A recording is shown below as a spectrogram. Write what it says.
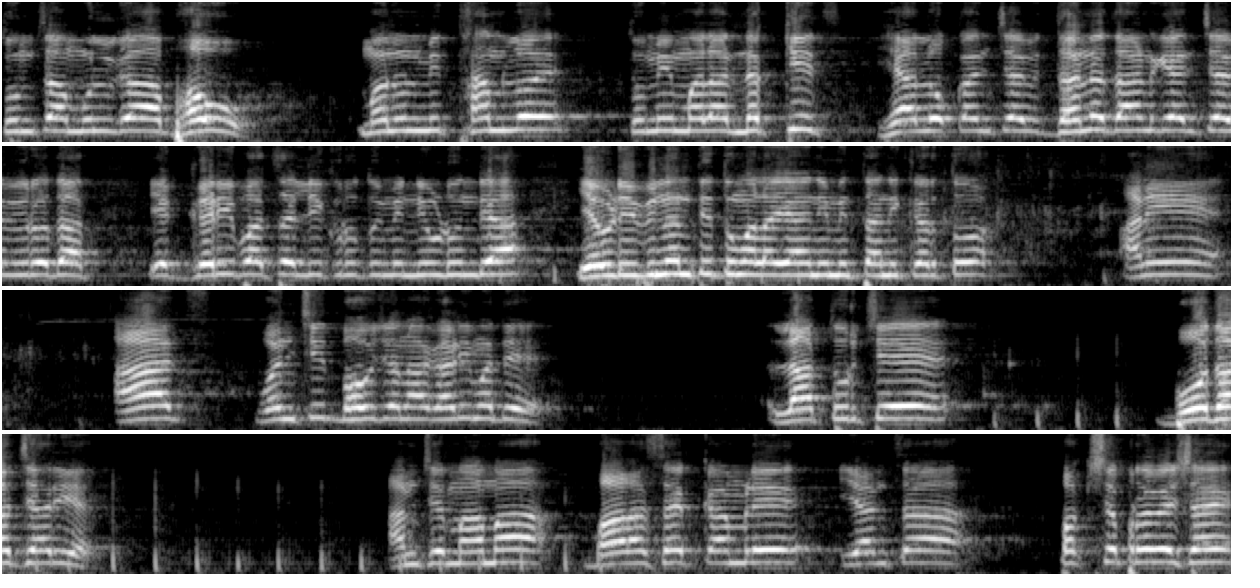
तुमचा मुलगा भाऊ म्हणून मी थांबलोय. तुम्ही मला नक्कीच ह्या लोकांच्या धनदांडग्यांच्या विरोधात एक गरीबाचं लिकरू तुम्ही निवडून द्या. एवढी विनंती तुम्हाला या निमित्ताने करतो. आणि आज वंचित बहुजन आघाडीमध्ये लातूरचे बोधाचार्य आमचे मामा बाळासाहेब कांबळे यांचा पक्षप्रवेश आहे.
